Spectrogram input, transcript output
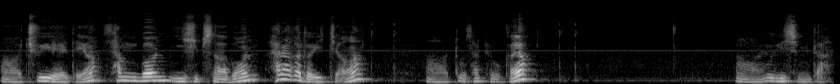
어, 주의해야 돼요. 3번, 24번, 하나가 더 있죠. 어, 또 살펴볼까요? 어, 여기 있습니다.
